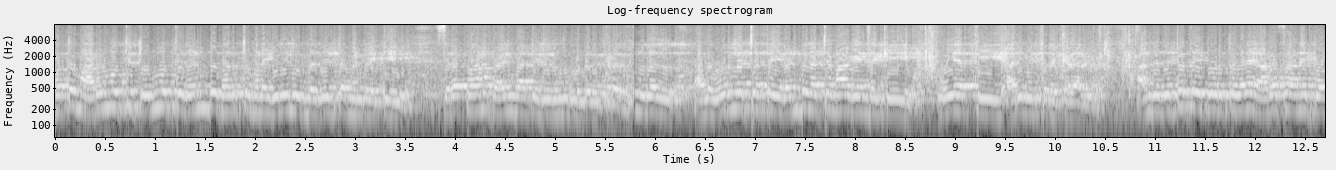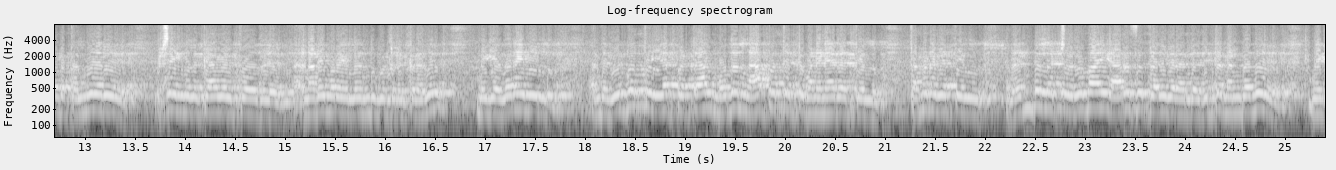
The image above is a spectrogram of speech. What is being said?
மொத்தம் அறுநூத்தி தொண்ணூத்தி ரெண்டு மருத்துவமனைகளில் இந்த திட்டம் இன்றைக்கு சிறப்பான பயன்பாட்டில் இருந்து கொண்டிருக்கிறது. முதல் அந்த ஒரு லட்சத்தை இரண்டு லட்சமாக இன்றைக்கு உயர்த்தி அறிவித்திருக்கிறார்கள். அந்த திட்டத்தை பொறுத்தவரை அரசாணை போன்ற பல்வேறு விஷயங்களுக்காக இப்போது நடைமுறையில் இருந்து கொண்டிருக்கிறது. மிக விரைவில் அந்த விபத்து ஏற்பட்டால் முதல் 48 மணி நேரத்தில் தமிழகத்தில் ரெண்டு லட்சம் ரூபாய் அரசு தருகிற அந்த திட்டம் என்பது மிக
